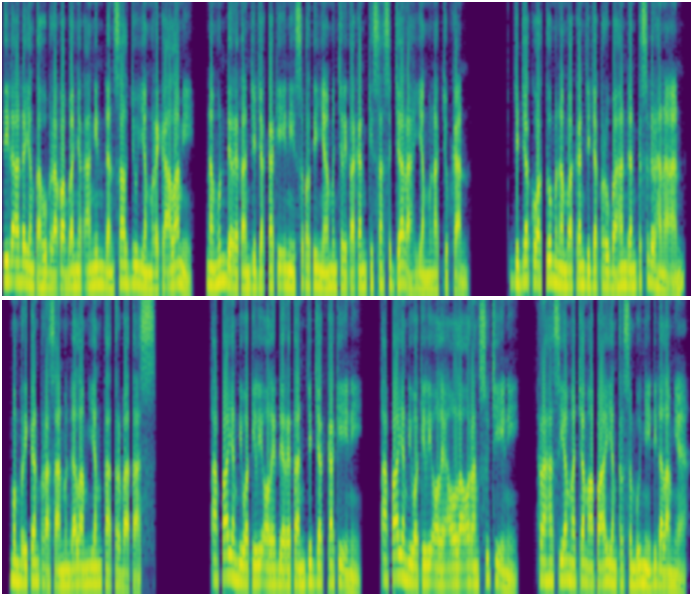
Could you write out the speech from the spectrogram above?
tidak ada yang tahu berapa banyak angin dan salju yang mereka alami, namun deretan jejak kaki ini sepertinya menceritakan kisah sejarah yang menakjubkan. Jejak waktu menambahkan jejak perubahan dan kesederhanaan, memberikan perasaan mendalam yang tak terbatas. Apa yang diwakili oleh deretan jejak kaki ini? Apa yang diwakili oleh aula orang suci ini? Rahasia macam apa yang tersembunyi di dalamnya?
